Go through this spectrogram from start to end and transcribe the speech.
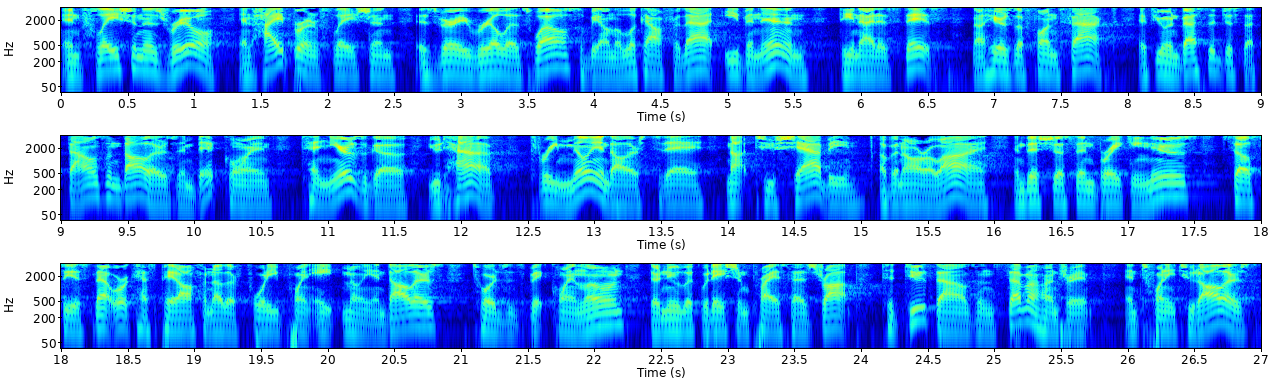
inflation is real and hyperinflation is very real as well. So be on the lookout for that even in the United States. Now here's a fun fact. If you invested just a thousand dollars in Bitcoin 10 years ago, you'd have $3 million today. Not too shabby of an ROI. And this just in breaking news, Celsius Network has paid off another $40.8 million towards its Bitcoin loan. Their new liquidation price has dropped to $2,722.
